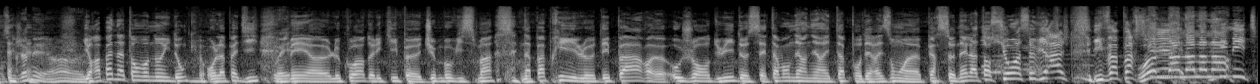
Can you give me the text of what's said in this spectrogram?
On sait jamais. Hein. Il n'y aura pas Nathan Van donc, on l'a pas dit, oui. mais euh, le coureur de l'équipe Jumbo Visma n'a pas pris le départ euh, aujourd'hui de cette avant-dernière étape pour des raisons euh, personnelles. Attention à ce virage, il va partir. Oh là là là limite,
